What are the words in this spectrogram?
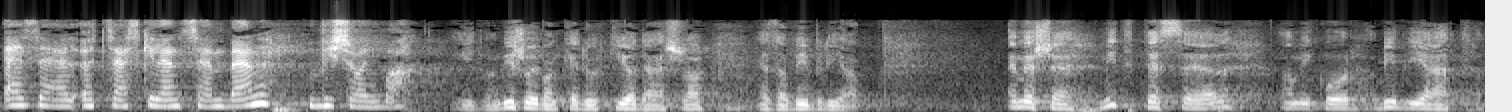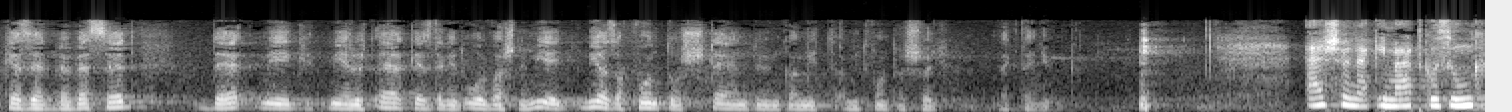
1590-ben Visonyba. Így van, Vizsolyban került kiadásra ez a Biblia. Emese, mit teszel, amikor a Bibliát a kezedbe veszed, de még mielőtt elkezdenéd olvasni, mi, egy, mi az a fontos teendőnk, amit, amit fontos, hogy megtegyünk? Elsőnek imádkozunk,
